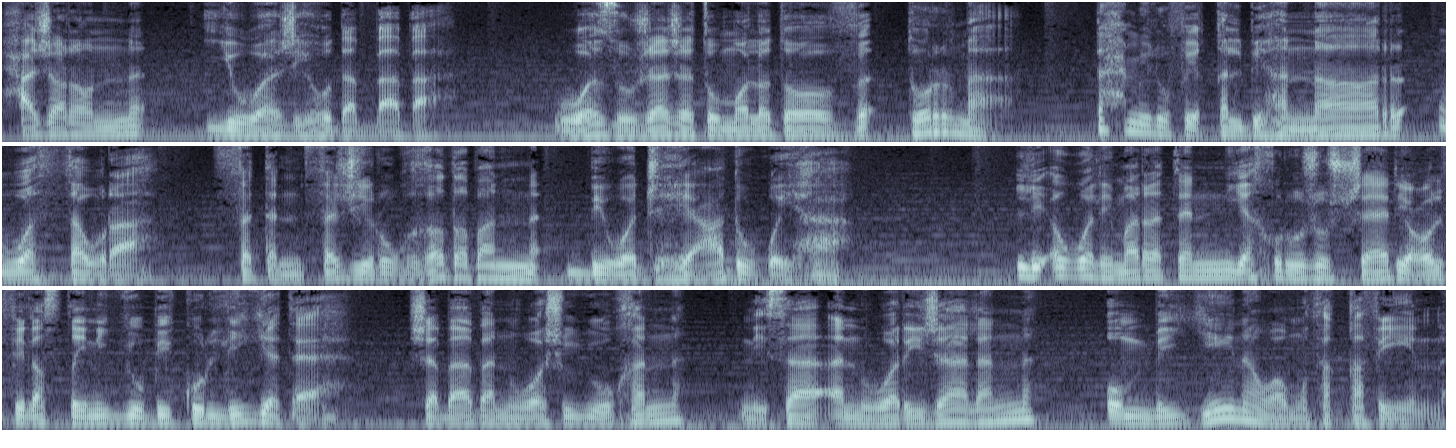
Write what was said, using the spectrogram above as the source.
حجر يواجه دبابة وزجاجة مولوتوف ترمى تحمل في قلبها النار والثورة فتنفجر غضبا بوجه عدوها. لأول مرة يخرج الشارع الفلسطيني بكليته شبابا وشيوخا نساء ورجالا أميين ومثقفين.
